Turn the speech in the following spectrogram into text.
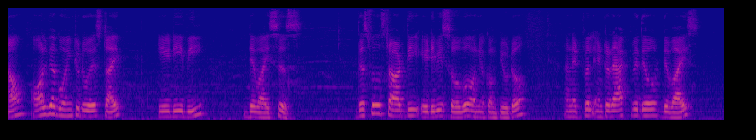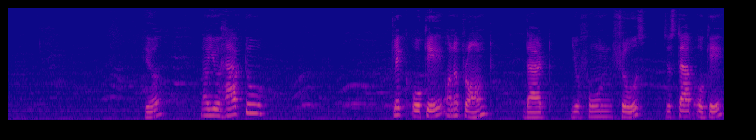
Now all we are going to do is type adb devices. This will start the ADB server on your computer and it will interact with your device here. Now you have to click OK on a prompt that your phone shows. Just tap OK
